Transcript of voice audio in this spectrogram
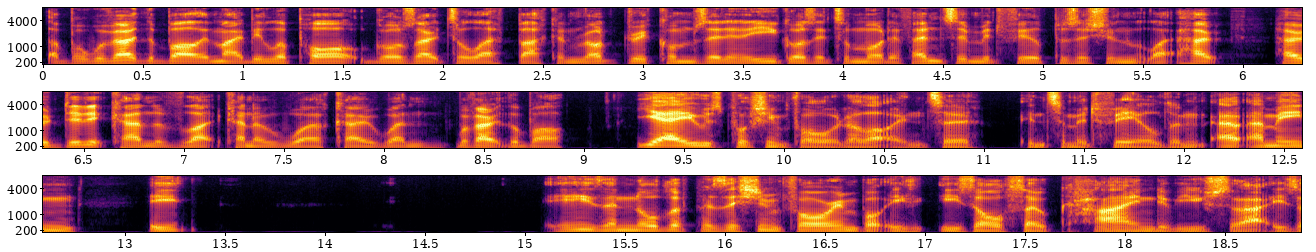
but without the ball, it might be Laporte goes out to left back and Rodri comes in and he goes into more defensive midfield position. Like how how did it kind of like kind of work out when without the ball? Yeah, he was pushing forward a lot into into midfield, and I, I mean he he's another position for him, but he's he's also kind of used to that. He's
